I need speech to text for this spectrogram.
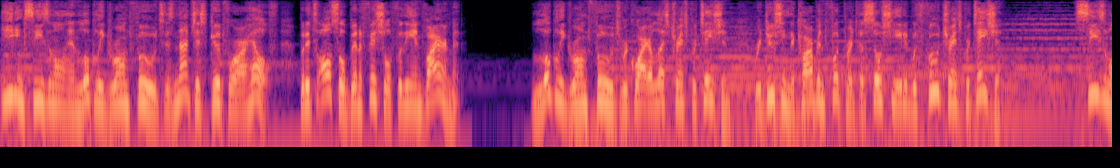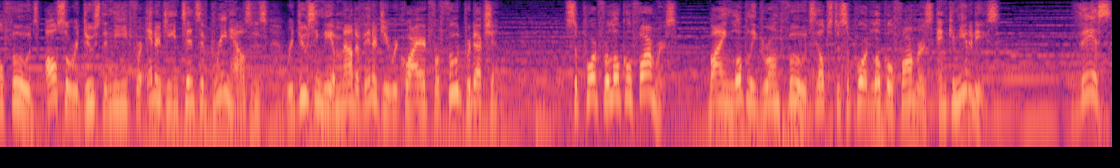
Eating seasonal and locally grown foods is not just good for our health, but it's also beneficial for the environment. Locally grown foods require less transportation, reducing the carbon footprint associated with food transportation. Seasonal foods also reduce the need for energy-intensive greenhouses, reducing the amount of energy required for food production. Support for local farmers. Buying locally grown foods helps to support local farmers and communities. This,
